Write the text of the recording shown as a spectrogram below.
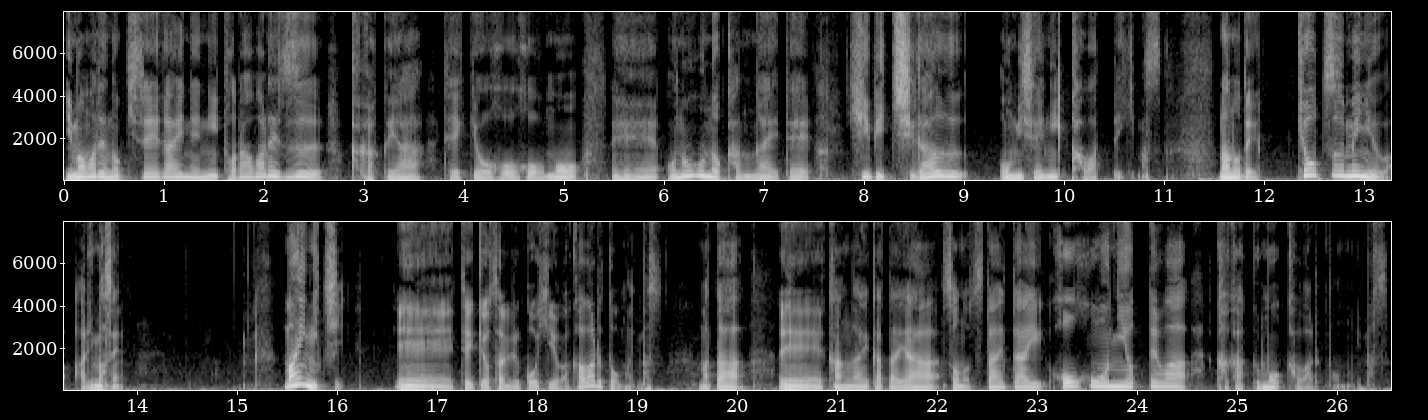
今までの既成概念にとらわれず価格や提供方法も、えー、おのおの考えて日々違うお店に変わっていきます。なので共通メニューはありません。毎日、えー、提供されるコーヒーは変わると思います。また、えー、考え方やその伝えたい方法によっては価格も変わると思います。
